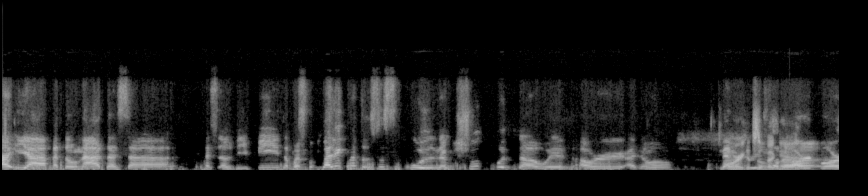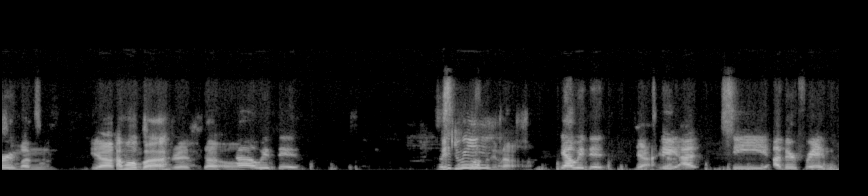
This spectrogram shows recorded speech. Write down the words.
ah, yeah, katong naata sa SLDP. Tapos Man- pagbalik na to sa school, nag-shoot po na with our, ano, members of sa- our board. Man, yeah, Amo katong ba? Sa Manresa, oh. Yeah, we did. Sa Did school- we? Yeah, we did. yeah, Si, yeah. ah, si other friend,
